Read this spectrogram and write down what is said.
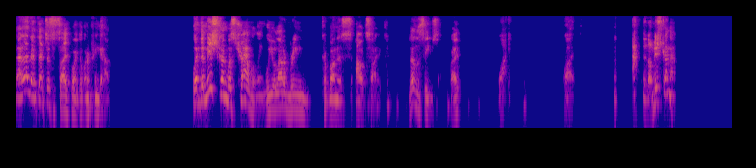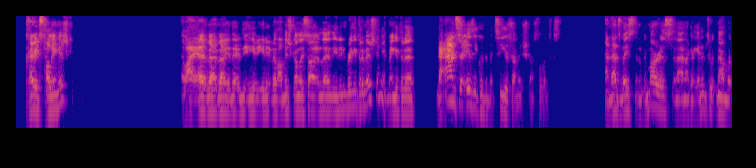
That, that's just a side point I want to bring out. When the Mishkan was traveling, were you allowed to bring karbanis outside? Doesn't seem so, right? Why? Why? no Mishkan now. It's totally Mishkan. You didn't bring it to the Mishkan, you bring it to the. The answer is because the Metzias on Mishkan still exists. And that's based in Gemaras, and I'm not going to get into it now, but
